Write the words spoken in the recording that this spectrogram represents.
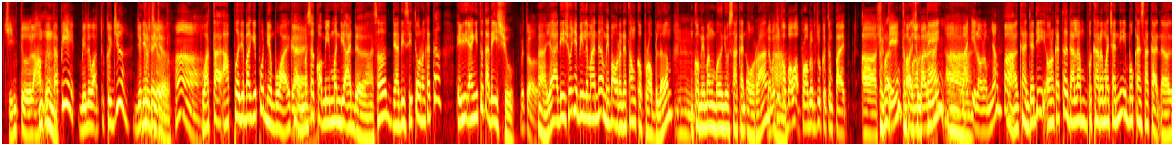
Cinta lah apa Mm-mm. Tapi bila waktu kerja Dia, Dia kerja, kerja. Ha. Watak apa je bagi pun dia buat kan. Kan. Masa komitmen dia ada. So dari situ orang kata eh, yang itu tak ada isu. Betul Ha, yang ada isunya bila mana memang orang dah tahu kau problem, mm. kau memang menyusahkan orang. Dan lepas tu ha. kau bawa problem tu ke tempat uh, Tempat- syuting, tempat pengambaran, syuting. uh, Ah. lagilah orang menyampak. Ha, kan jadi orang kata dalam perkara macam ni bukan setakat uh,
